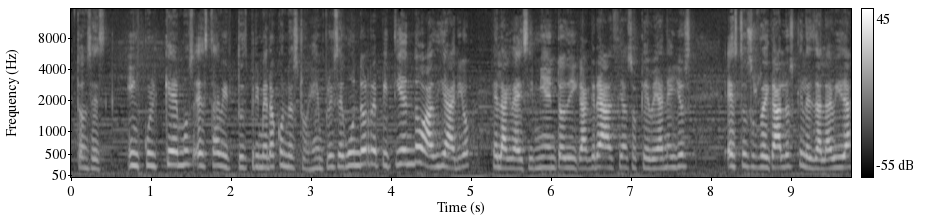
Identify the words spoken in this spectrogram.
Entonces, inculquemos esta virtud primero con nuestro ejemplo y segundo, repitiendo a diario el agradecimiento, diga gracias o que vean ellos estos regalos que les da la vida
